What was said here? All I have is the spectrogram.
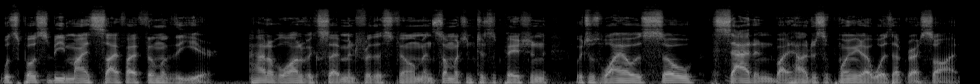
was supposed to be my sci fi film of the year. I had a lot of excitement for this film and so much anticipation, which was why I was so saddened by how disappointed I was after I saw it.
